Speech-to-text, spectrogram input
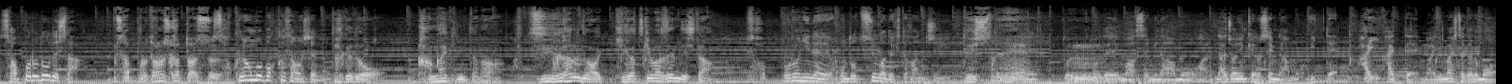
札幌どうでした？札幌楽しかったです。さくらんぼばっか探してんの。だけど、考えてみたら、梅雨があるのは気がつきませんでした。札幌にね本当梅雨ができた感じ。でしたね。ということで、まあ、セミナーもあラジオ日経のセミナーも行って、はい。帰ってまいりましたけども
